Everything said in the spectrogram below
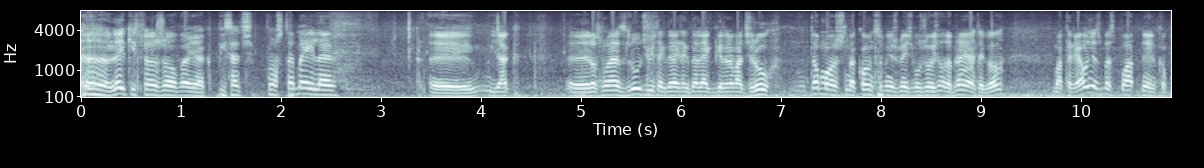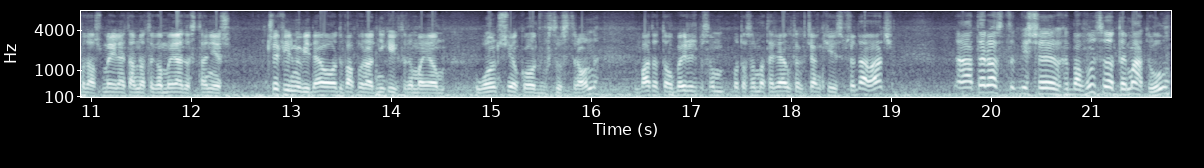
lejki sprzedażowe, jak pisać proste maile, e, jak e, rozmawiać z ludźmi itd., itd., jak generować ruch, to możesz na końcu będziesz mieć możliwość odebrania tego. Materiał nie jest bezpłatny, tylko podasz maila, tam na tego maila dostaniesz trzy filmy wideo, dwa poradniki, które mają łącznie około 200 stron. Warto to obejrzeć, bo, są, bo to są materiały, które chciałem Ci sprzedawać. A teraz jeszcze chyba wrócę do tematu,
